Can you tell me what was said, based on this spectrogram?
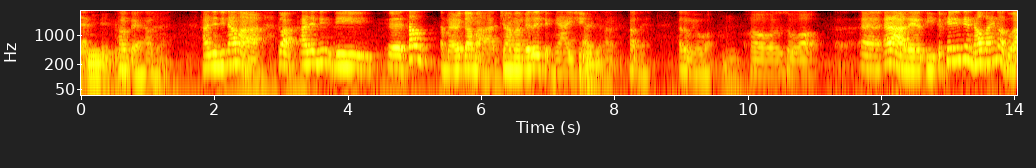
ရန်နီးနေပြီဟုတ်တယ်ဟုတ်တယ်အာဂျင်တီနာမှာသူကအာဂျင်တီဒီအဲ South America မှာ German village တွေအများကြီးရှိတယ်အဲ့ဒါဟုတ်တယ်အဲ့လိုမျိုးပေါ့อืม ဟိုဆိုတော့အဲအဲ့ဒါလေဒီတဖြည်းဖြည်းနောက်ပိုင်းတော့သူက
